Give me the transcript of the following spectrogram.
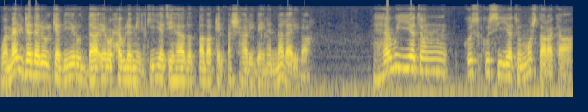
وما الجدل الكبير الدائر حول ملكية هذا الطبق الأشهر بين المغاربة؟ هوية كسكسية مشتركة.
